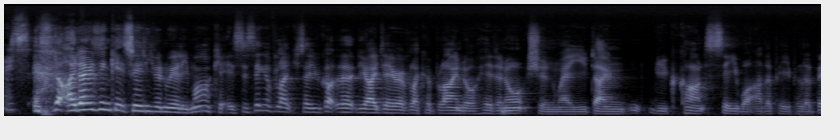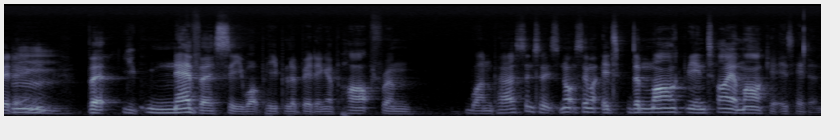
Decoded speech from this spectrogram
It's, it's not, I don't think it's even really market. It's this thing of like, so you've got the, the idea of like a blind or hidden auction where you don't, you can't see what other people are bidding, Hmm. but you never see what people are bidding apart from one person. So it's not so much. It's the mark. The entire market is hidden.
